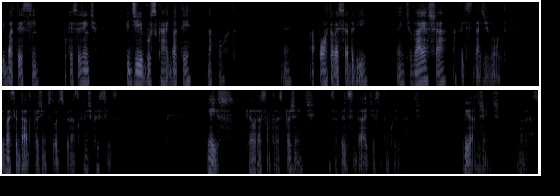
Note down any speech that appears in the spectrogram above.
e bater sim. Porque se a gente pedir, buscar e bater na porta, né, a porta vai se abrir, a gente vai achar a felicidade de volta e vai ser dado pra gente toda a esperança que a gente precisa. E é isso que a oração traz pra gente essa felicidade, essa tranquilidade. Obrigado, gente. Um abraço.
